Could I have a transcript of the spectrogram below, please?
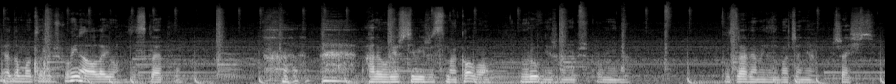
Wiadomo, to nie przypomina oleju ze sklepu. Ale uwierzcie mi, że smakowo również go nie przypomina. Pozdrawiam i do zobaczenia. Cześć.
